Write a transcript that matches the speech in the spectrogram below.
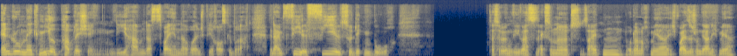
Andrew McMeal Publishing. Die haben das Zweihänder-Rollenspiel rausgebracht. Mit einem viel, viel zu dicken Buch. Das hat irgendwie was, 600 Seiten oder noch mehr? Ich weiß es schon gar nicht mehr.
